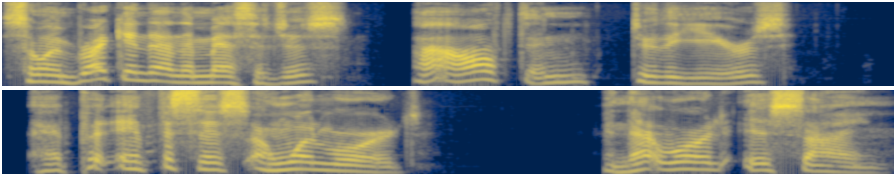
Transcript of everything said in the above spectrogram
So, in breaking down the messages, I often, through the years, have put emphasis on one word, and that word is sign.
